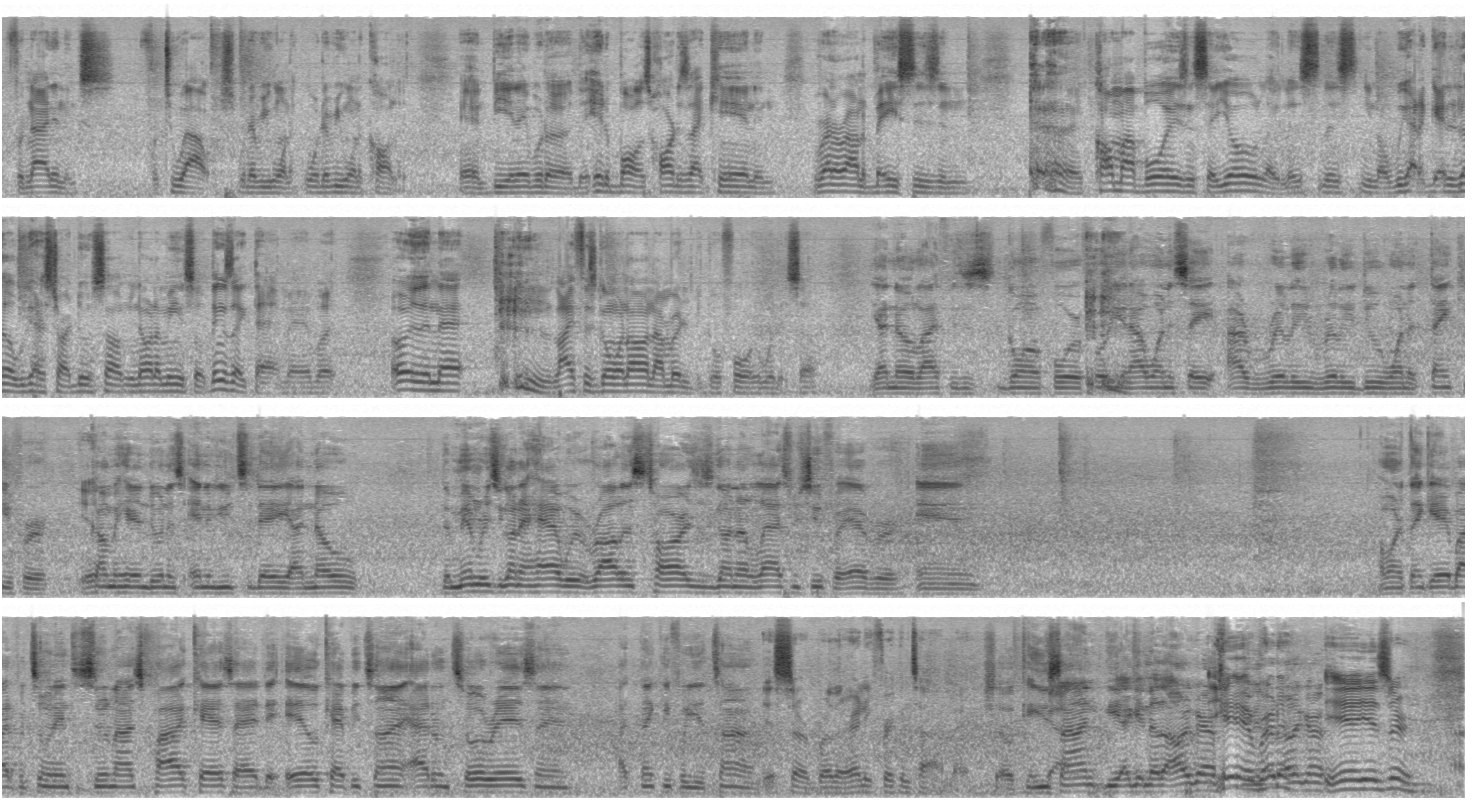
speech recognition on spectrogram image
for nine innings, for two hours, whatever you want whatever you want to call it, and being able to, to hit a ball as hard as I can and run around the bases and call my boys and say, yo, like let's let's you know we got to get it up, we got to start doing something. You know what I mean? So things like that, man. But other than that, life is going on. I'm ready to go forward with it. So. Yeah, I know life is going forward for you, and I want to say I really, really do want to thank you for yep. coming here and doing this interview today. I know the memories you're gonna have with Rollins Tars is gonna last with you forever. And I want to thank everybody for tuning in to Lounge Podcast. I had the El Capitan Adam Torres, and I thank you for your time. Yes, sir, brother. Any freaking time, man. So, can you sign? Yeah, I get another autograph? Yeah, brother. Autograph? Yeah, yes, sir.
